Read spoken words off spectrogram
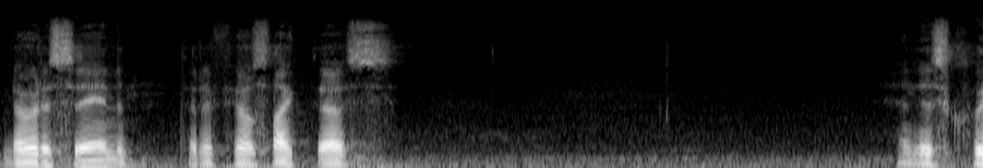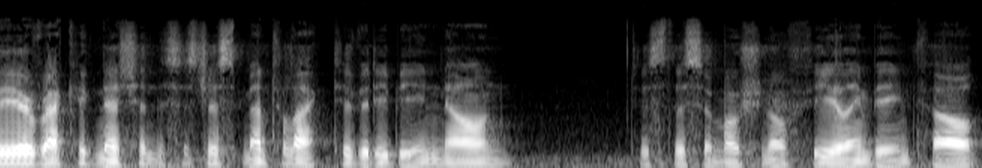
noticing that it feels like this. And this clear recognition this is just mental activity being known, just this emotional feeling being felt.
